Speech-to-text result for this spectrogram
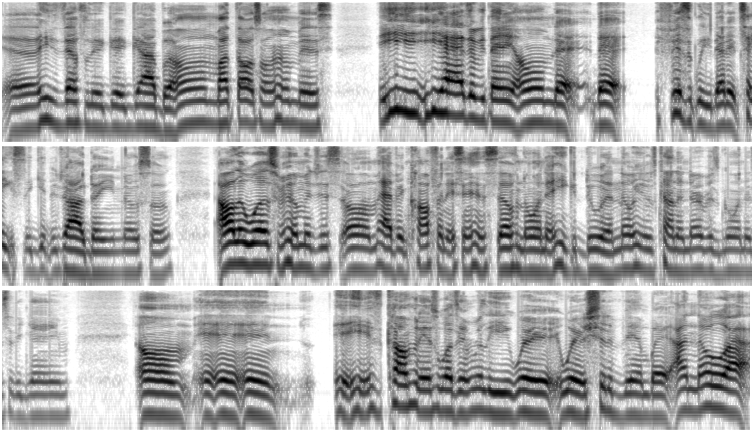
Yeah, he's definitely a good guy. But um, my thoughts on him is he he has everything um that that physically that it takes to get the job done. You know, so all it was for him is just um having confidence in himself, knowing that he could do it. I know he was kind of nervous going into the game, um, and, and his confidence wasn't really where where it should have been. But I know uh,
